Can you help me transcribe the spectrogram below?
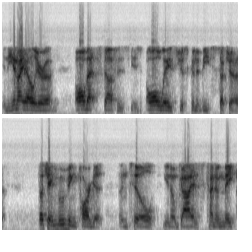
in the NIL era, all that stuff is is always just going to be such a such a moving target until you know guys kind of make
